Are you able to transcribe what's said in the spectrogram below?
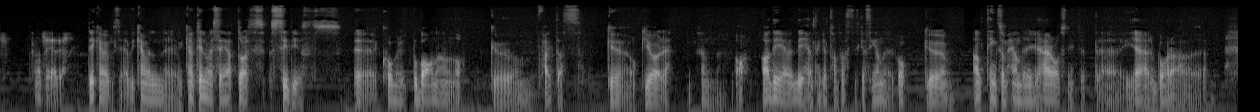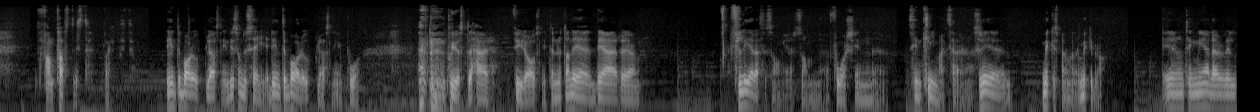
Kan man säga det? Det kan vi väl säga. Vi kan väl vi kan till och med säga att Darth Sidious eh, kommer ut på banan och eh, fightas och, eh, och gör ett, en, ja, ja det, är, det är helt enkelt fantastiska scener. Och eh, allting som händer i det här avsnittet eh, är bara eh, fantastiskt faktiskt. Det är inte bara upplösningen. det är som du säger, det är inte bara upplösningen på, på just det här fyra avsnitten utan det är, det är eh, flera säsonger som får sin, eh, sin klimax här. Så det är mycket spännande, mycket bra. Är det någonting mer där du vill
